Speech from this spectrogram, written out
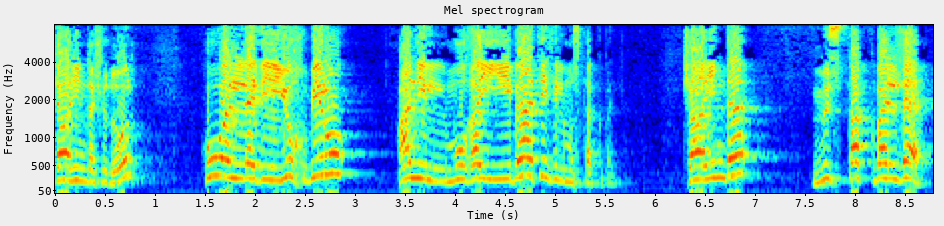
kahin de şudur. Huvellezî yuhbiru anil mugayyibati fil mustakbel. Kahin de müstakbelde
